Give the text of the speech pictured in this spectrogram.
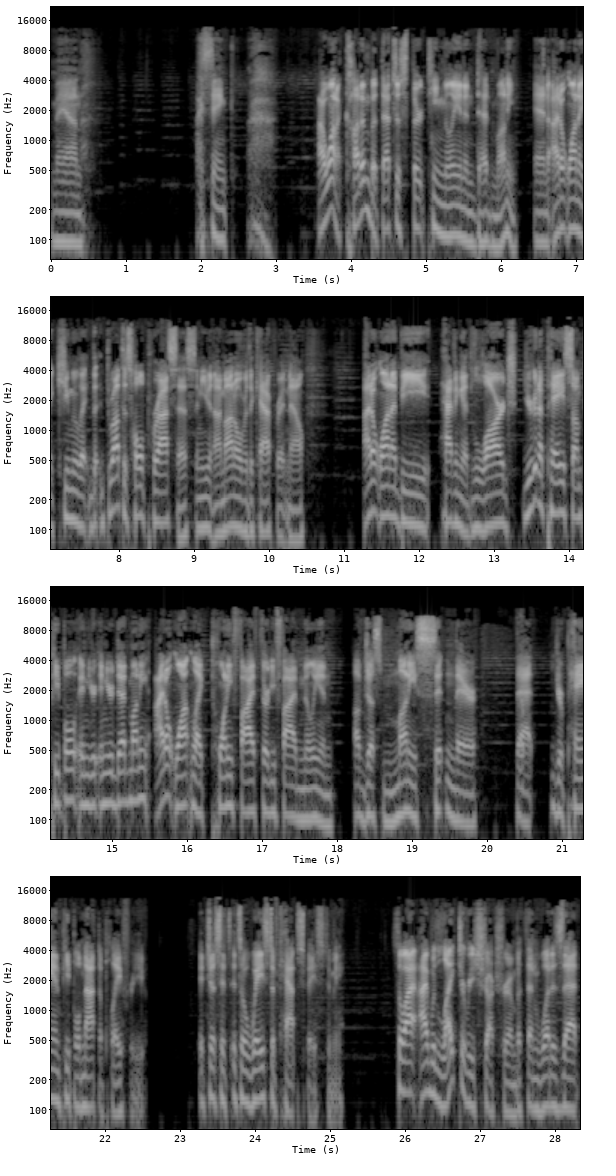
Man, I think I want to cut him, but that's just 13 million in dead money, and I don't want to accumulate throughout this whole process. And even I'm on over the cap right now. I don't want to be having a large. You're going to pay some people in your in your dead money. I don't want like 25, 35 million of just money sitting there that you're paying people not to play for you. It just it's it's a waste of cap space to me. So I, I would like to restructure him, but then what is that?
